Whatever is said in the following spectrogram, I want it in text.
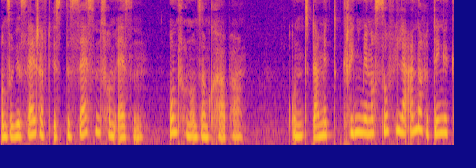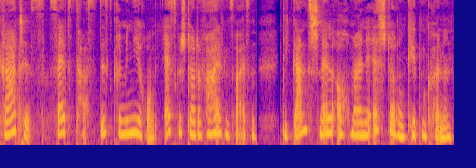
Unsere Gesellschaft ist besessen vom Essen und von unserem Körper. Und damit kriegen wir noch so viele andere Dinge gratis. Selbsthass, Diskriminierung, essgestörte Verhaltensweisen, die ganz schnell auch mal eine Essstörung kippen können.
